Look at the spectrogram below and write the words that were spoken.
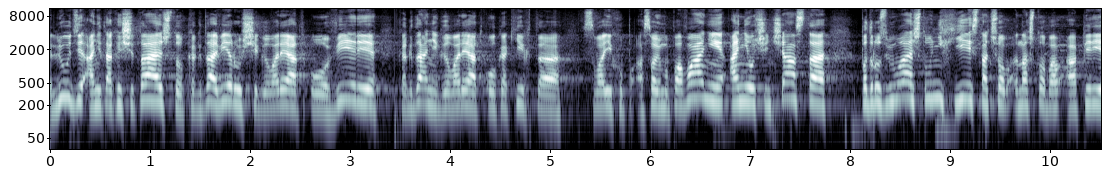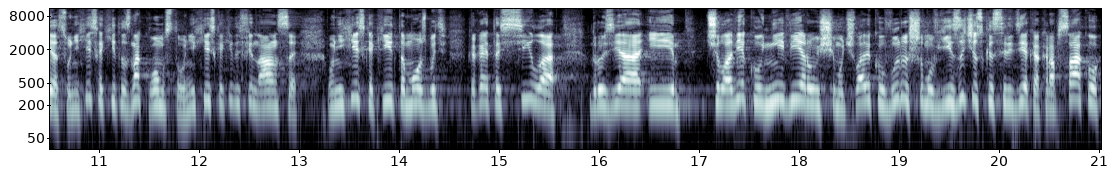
люди, они так и считают, что когда верующие говорят о вере, когда они говорят о каких-то своих, о своем уповании, они очень часто подразумевают, что у них есть на что, на что опереться, у них есть какие-то знакомства, у них есть какие-то финансы, у них есть какие-то, может быть, какая-то сила, друзья, и человеку неверующему, человеку, выросшему в языческой среде, как Рапсаку,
